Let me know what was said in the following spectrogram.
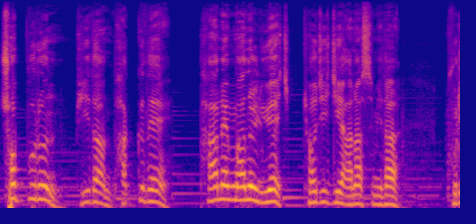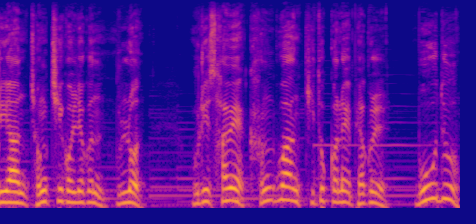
촛불은 비단 박근혜 탄핵만을 위해 켜지지 않았습니다. 불의한 정치 권력은 물론 우리 사회 강고한 기득권의 벽을 모두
